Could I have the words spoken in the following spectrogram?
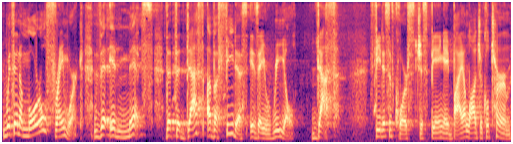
within a moral framework that admits that the death of a fetus is a real death. Fetus, of course, just being a biological term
